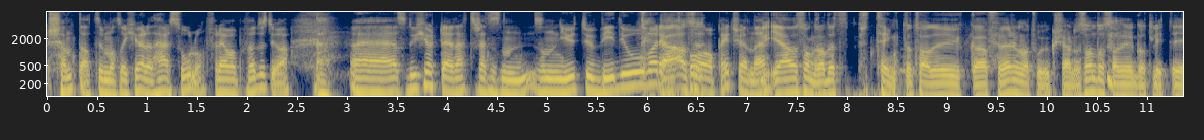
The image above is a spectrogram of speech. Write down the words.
skjønte at du måtte kjøre det her solo, for jeg var på fødestua. Eh, så du kjørte rett og slett en sånn, sånn YouTube-videovariant Ja, altså, på Patreon der. Jeg og Sondre hadde tenkt å ta det uka før, det var to uker siden og sånt, og så hadde vi gått litt i,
